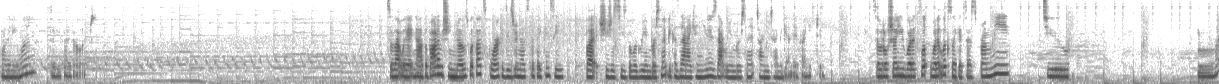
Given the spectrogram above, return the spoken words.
Quantity one, $35. So that way, now at the bottom, she knows what that's for because these are notes that they can see, but she just sees the word reimbursement because then I can use that reimbursement time and time again if I need to. So it'll show you what it's what it looks like. It says from me to Mike.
